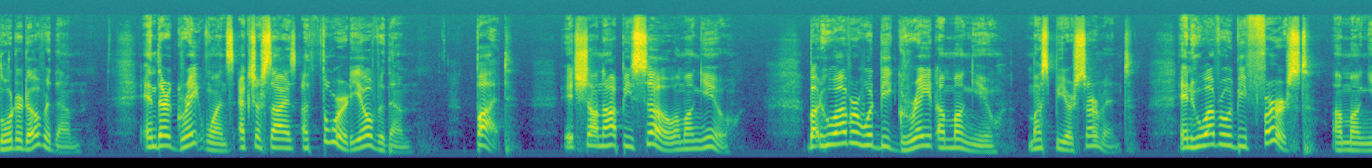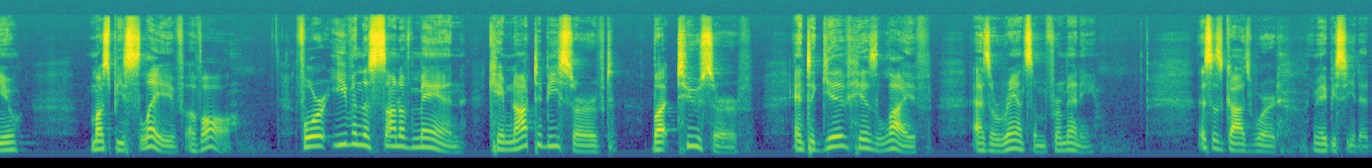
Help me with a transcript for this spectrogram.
lord it over them, and their great ones exercise authority over them. But it shall not be so among you. But whoever would be great among you must be your servant, and whoever would be first among you must be slave of all. For even the Son of Man came not to be served, but to serve, and to give his life as a ransom for many. This is God's word. You may be seated.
